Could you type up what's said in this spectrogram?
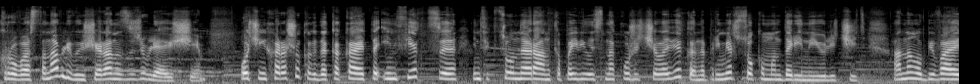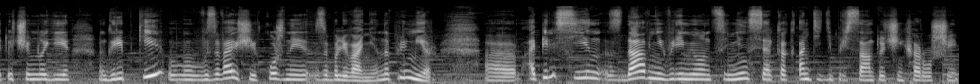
кровоостанавливающее, ранозаживляющее. Очень хорошо, когда какая-то инфекция, инфекционная ранка появилась на коже человека, например, соком мандарина ее лечить. Она убивает очень многие грибки, э, вызывающие кожные заболевания. Например, апельсин с давних времен ценился как антидепрессант очень хороший.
